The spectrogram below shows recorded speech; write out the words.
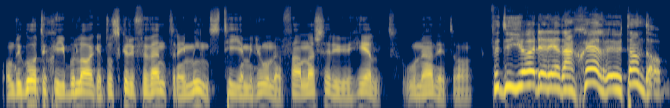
Om du går till skivbolaget då ska du förvänta dig minst 10 miljoner för annars är det ju helt onödigt. Och... För du gör det redan själv utan dem.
